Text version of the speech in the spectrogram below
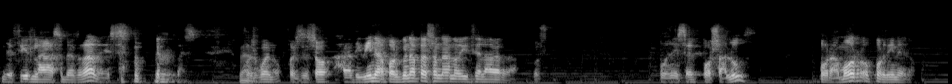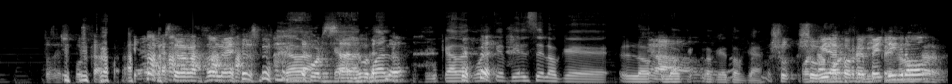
decir las verdades? Pues, pues, bueno, pues eso, adivina, ¿por qué una persona no dice la verdad? Pues puede ser por salud, por amor o por dinero. Entonces busca las tres razones. Cada, Por cada salud, cual, cada cual que piense lo que, lo, lo que, lo que toca. Su, vida amor, corre Felipe, peligro, ¿no? Claro.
